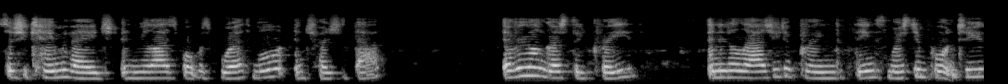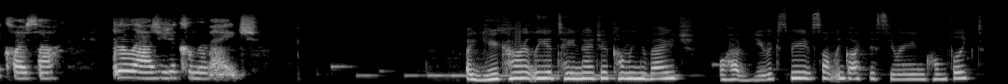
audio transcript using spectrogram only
so she came of age and realised what was worth more and treasured that. Everyone goes through grief, and it allows you to bring the things most important to you closer and allows you to come of age. Are you currently a teenager coming of age, or have you experienced something like the Syrian conflict?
